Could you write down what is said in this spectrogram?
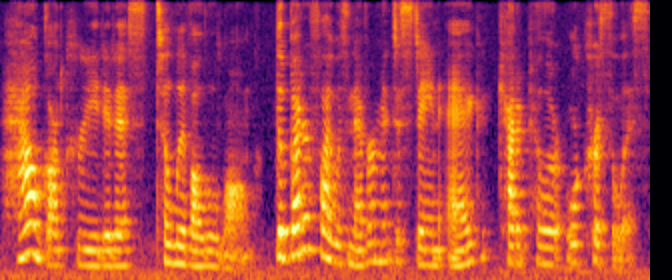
how God created us to live all along. The butterfly was never meant to stay an egg, caterpillar, or chrysalis,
